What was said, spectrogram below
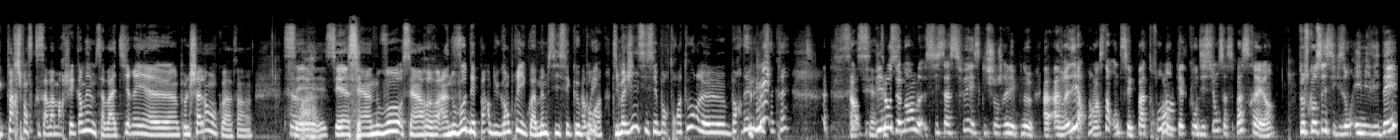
quelque part, je pense que ça va marcher quand même. Ça va attirer euh, un peu le chaland, quoi. Enfin, c'est, c'est, c'est un nouveau, c'est un, un nouveau départ du Grand Prix, quoi. Même si c'est que Ah pour. oui. un- T'imagines si c'est pour trois tours le, le bordel que ça crée C'est- Alors, Pilot demande si ça se fait, est-ce qu'il changerait les pneus? À, à vrai dire, pour l'instant, on ne sait pas trop dans quelles conditions ça se passerait. Hein. Tout ce qu'on sait, c'est qu'ils ont émis l'idée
